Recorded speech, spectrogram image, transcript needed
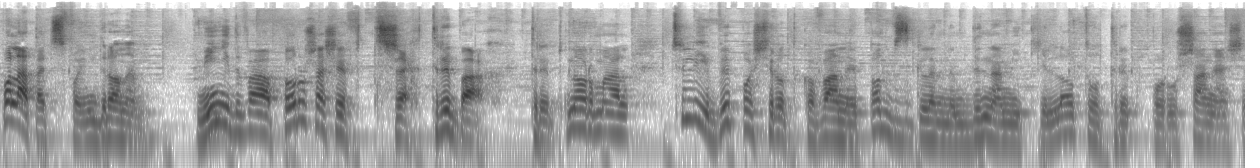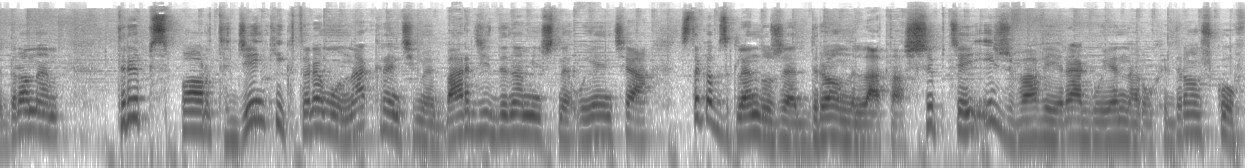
polatać swoim dronem. Mini 2 porusza się w trzech trybach. Tryb normal, czyli wypośrodkowany pod względem dynamiki lotu tryb poruszania się dronem, tryb sport, dzięki któremu nakręcimy bardziej dynamiczne ujęcia, z tego względu, że dron lata szybciej i żwawiej reaguje na ruchy drążków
